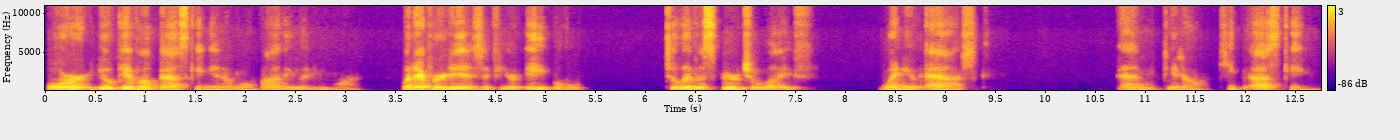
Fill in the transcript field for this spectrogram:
Or you'll give up asking and it won't bother you anymore. Whatever it is, if you're able to live a spiritual life when you ask, and you know, keep asking,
